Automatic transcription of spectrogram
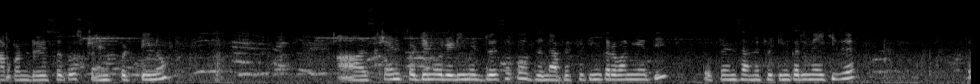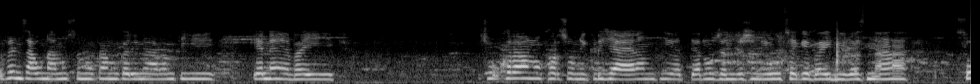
આ પણ ડ્રેસ હતો સ્ટ્રેન્ડ પટ્ટીનો. આ સ્ટ્રેન્ડ પટ્ટીનો રેડીમેડ ડ્રેસ હતો, જેને આપણે ફિટિંગ કરવાની હતી. ફ્રેન્ડ્સ આને ફિટિંગ કરી નાખી છે. તો ફ્રેન્ડ્સ આવું નાનું સૂનું કામ કરીને આરામથી કે ને ભાઈ, છોકરાઓનો ખર્ચો નીકળી જાય આરામથી. અત્યારનું જનરેશન એવું છે કે ભાઈ, દિવસના સો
